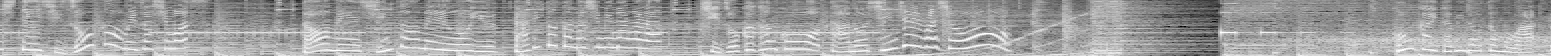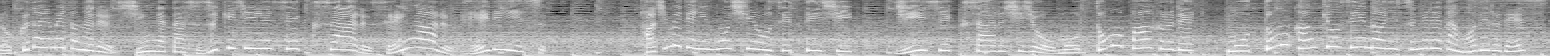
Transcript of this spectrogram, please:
をして静岡を目指します。東名新東名をゆったりと楽しみながら静岡観光を楽しんじゃいましょう。今回旅のお供は6代目となる新型鈴木 GSXR1000RABS 初めて日本仕様を設定し GSXR 史上最もパワフルで最も環境性能に優れたモデルです。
